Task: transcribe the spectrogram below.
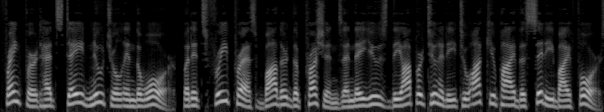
Frankfurt had stayed neutral in the war, but its free press bothered the Prussians and they used the opportunity to occupy the city by force.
